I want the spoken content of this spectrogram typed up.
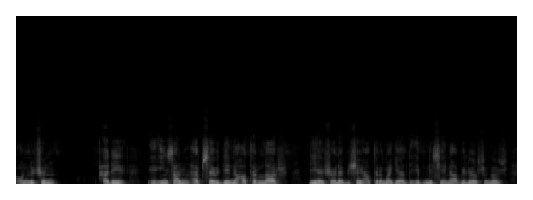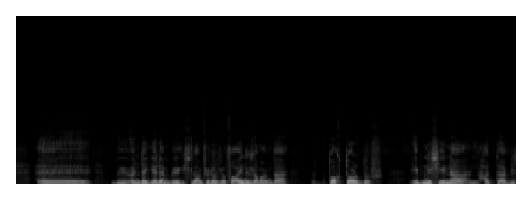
Onun için hani e, insan hep sevdiğini hatırlar diye şöyle bir şey hatırıma geldi. İbn Sina biliyorsunuz e, büyük, önde gelen büyük İslam filozofu aynı zamanda doktordur. İbn Sina hatta biz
